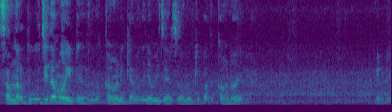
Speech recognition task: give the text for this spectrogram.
സന്ദർഭോചിതമായിട്ട് അതൊന്ന് കാണിക്കാമെന്ന് ഞാൻ വിചാരിച്ചതാണ് നോക്കിയപ്പോൾ അത് കാണാനില്ല. എവിടെയോ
